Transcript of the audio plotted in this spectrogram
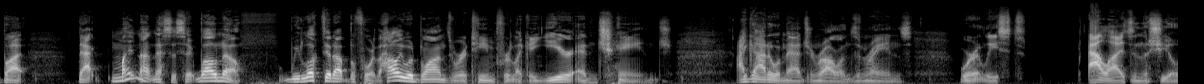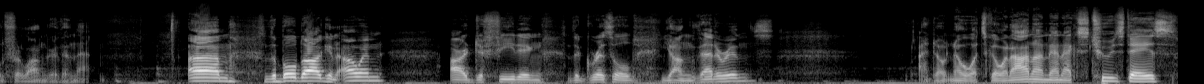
but that might not necessarily. Well, no, we looked it up before. The Hollywood Blondes were a team for like a year and change. I got to imagine Rollins and Reigns were at least allies in the Shield for longer than that. Um, the Bulldog and Owen are defeating the grizzled young veterans. I don't know what's going on on NXT Tuesdays,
